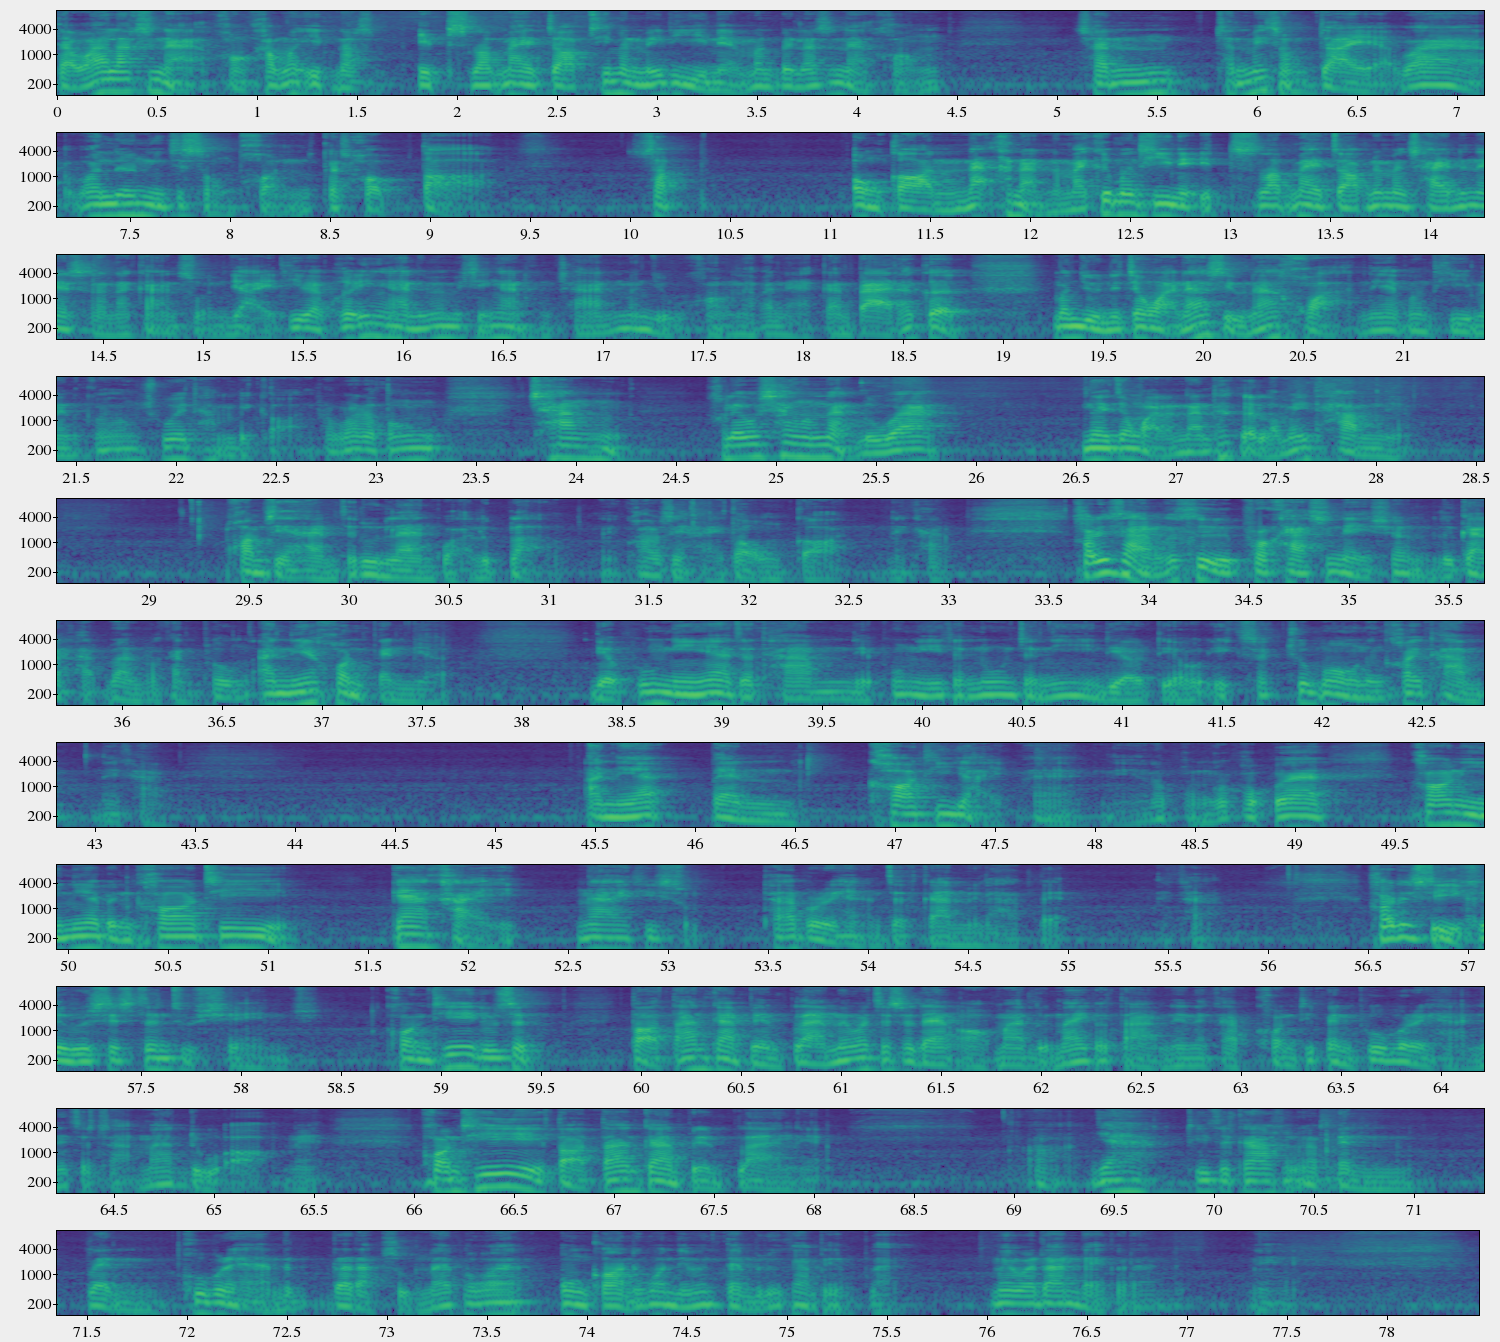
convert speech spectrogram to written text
แต่ว่าลักษณะของคำว่า it's not it's not my job ที่มันไม่ดีเนี่ย มันเป็นลักษณะของ ฉันฉันไม่สนใจอะว่าว่าเรื่องนี้จะส่งผลกระทบต่อซับองค์กรณขนาดนั้นไหมคือบางทีเนี่ย it's not my job เนี่ยมันใช้ได้ในสถานการณ์ส่วนใหญ่ที่แบบเฮ้ยงานนี้มันไม่ใช่งานของฉัน มันอยู่ของแผนกการแต่ถ้าเกิดมันอยู่ในจังหวะหน้าสิวหน้าขวานเนี่ยบางทีมันก็ต้องช่วยทำไปก่อน เพราะว่าเราต้องชั่งเขาเรียกว่าชั่งน้ำหนักดูว่า ในจังหวะนั้นถ้าเกิดเราไม่ทำเนี่ยความเสียหายมันจะรุนแรงกว่าหรือเปล่า ความเสียหายต่อองค์กรนะครับ ข้อที่ 3 ก็คือ procrastination หรือการผัดวันประกันพรุ่ง อันนี้คนเป็นเยอะ เดี๋ยวพรุ่งนี้จะทำเดี๋ยวพรุ่งนี้จะนู่นจะนี่ เดี๋ยวเดี๋ยวอีกสักชั่วโมงหนึ่งค่อยทำนะครับ อันนี้เป็นข้อที่ใหญ่มากเนี่ยแล้วผมก็พบว่าข้อนี้เนี่ยเป็นข้อที่แก้ไขง่ายที่สุด ถ้าบริหารจัดการเวลาเป็นนะครับข้อที่ 4 คือ resistant to change คนที่รู้สึก ต่อต้านการเปลี่ยนแปลงไม่ว่าจะแสดงออกมาหรือไม่ก็ตามเนี่ยนะครับ คนที่เป็นผู้บริหารเนี่ยจะสามารถดูออกเนี่ยคนที่ต่อต้านการเปลี่ยนแปลงเนี่ยยากที่จะก้าวขึ้นมาเป็นเป็นผู้บริหารระดับสูงได้เพราะว่าองค์กรทุกวันนี้มันเต็มไปด้วยการเปลี่ยนแปลง ไม่ว่าด้านใดก็ด้านหนึ่งนะฮะ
